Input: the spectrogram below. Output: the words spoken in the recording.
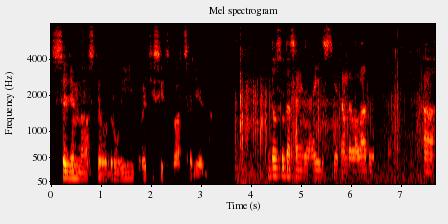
17.2.2021 Do súda sa nedá ísť, je tam veľa ľadu a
